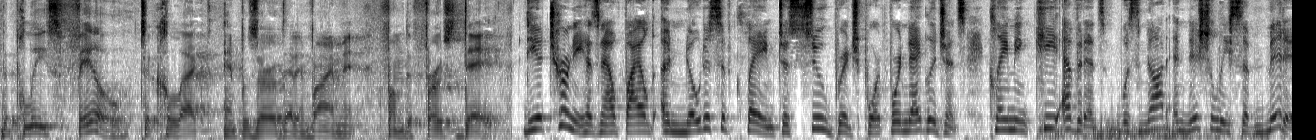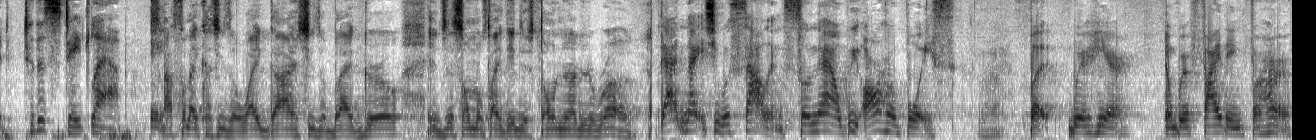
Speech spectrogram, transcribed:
the police failed to collect and preserve that environment from the first day. The attorney has now filed a notice of claim to sue Bridgeport for negligence, claiming key evidence was not initially submitted to the state lab. I feel like because he's a white guy and she's a black girl, it's just almost like they just thrown it under the rug. That night she was silenced, so now we are her voice. Right. But we're here and we're fighting for her.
